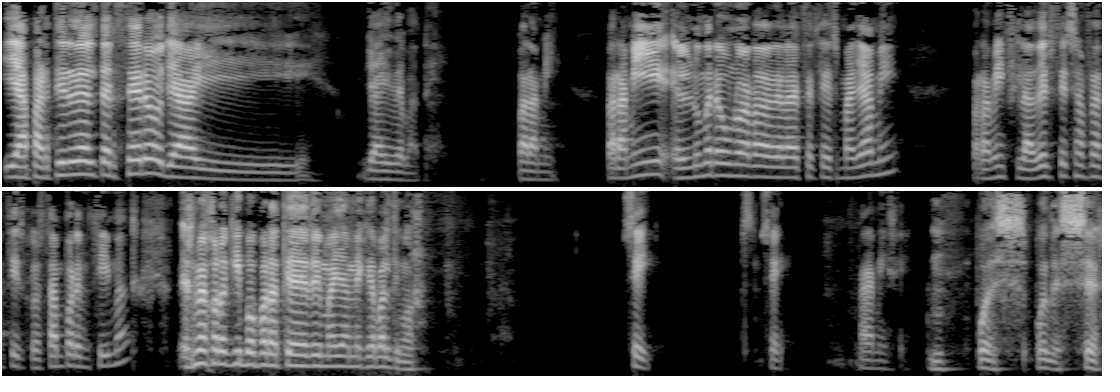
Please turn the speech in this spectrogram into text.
y a partir del tercero ya hay, ya hay debate, para mí. Para mí, el número uno ahora de la FC es Miami. Para mí, Filadelfia y San Francisco están por encima. ¿Es mejor equipo para ti de hoy Miami que Baltimore? Sí, sí, para mí sí. Mm, Pues puede ser.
